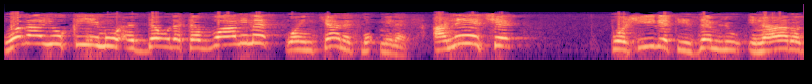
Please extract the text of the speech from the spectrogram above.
ولا يقيم الدولة الظالمة وإن كانت مؤمنة a neće poživjeti zemlju i narod,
